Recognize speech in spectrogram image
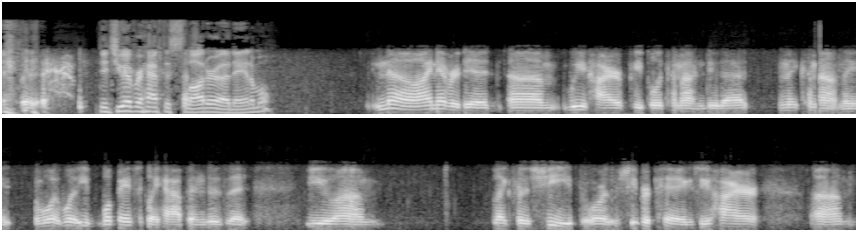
Did you ever have to slaughter an animal? No, I never did. Um, we hire people to come out and do that, and they come out and they. What what you, what basically happens is that you um, like for the sheep or the sheep or pigs, you hire um,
